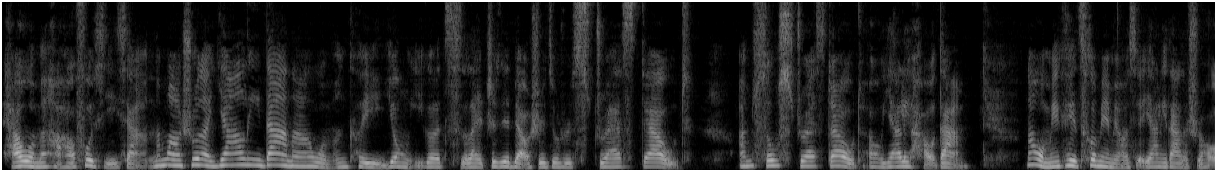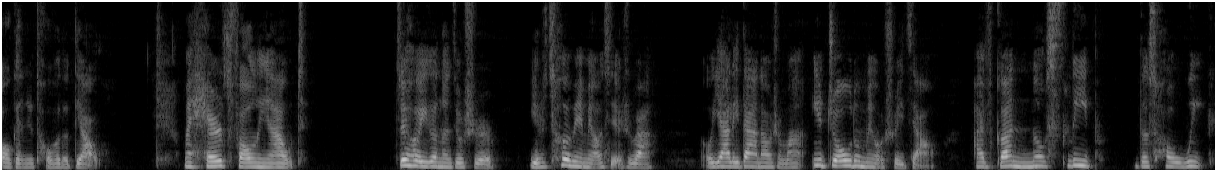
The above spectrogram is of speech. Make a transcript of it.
好，我们好好复习一下。那么说到压力大呢，我们可以用一个词来直接表示，就是 stressed out. I'm so stressed out. 哦，压力好大。那我们也可以侧面描写压力大的时候，哦，感觉头发都掉了。My hair's falling out. 最后一个呢，就是也是侧面描写是吧？我压力大到什么？一周都没有睡觉。I've got no sleep this whole week。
